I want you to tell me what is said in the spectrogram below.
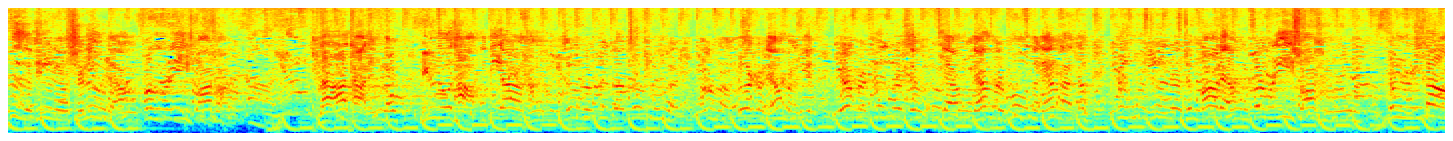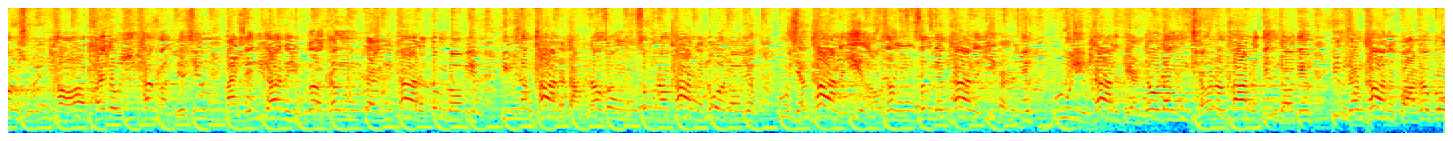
四个金铃十六两，风儿一耍耍。那塔玲珑，玲珑塔的第二层，这个这个这个门口搁着两本经，两本这个小两两本木子两盏灯，这是这八两风儿一刷出，风儿到了属灵塔，抬头一看满天星，满天看着有个坑，在这看着邓昭兵，兵上看着张昭松，松上看着骆昭英，屋前看着一老僧，僧前看着一本经，屋里看着点着灯，墙上看着定昭丁，钉上看着挂着弓，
